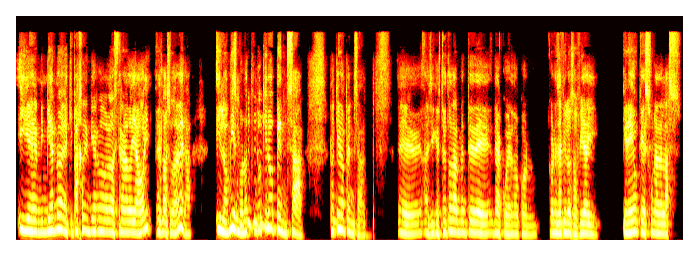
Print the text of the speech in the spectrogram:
Y en invierno, el equipaje de invierno lo he estrenado ya hoy, es la sudadera. Y lo mismo, no, no quiero pensar, no quiero pensar. Eh, así que estoy totalmente de, acuerdo con, con, esa filosofía y creo que es una de las,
